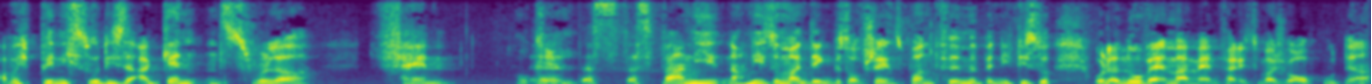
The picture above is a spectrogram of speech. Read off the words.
aber ich bin nicht so dieser Agenten-Thriller-Fan. Okay. Äh, das, das war nie, noch nie so mein Ding. Bis auf James Bond-Filme bin ich nicht so. Oder November Man fand ich zum Beispiel auch gut, ne?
